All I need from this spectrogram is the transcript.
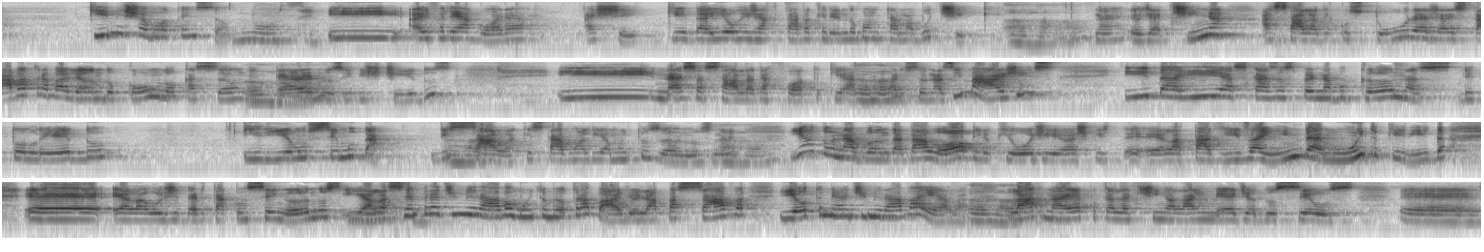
Que me chamou a atenção. Nossa. E aí falei, agora achei. Que daí eu já estava querendo montar uma boutique. Uhum. Né? Eu já tinha a sala de costura, já estava trabalhando com locação de uhum. ternos e vestidos. E nessa sala da foto que uhum. apareceu nas imagens. E daí as casas pernambucanas de Toledo iriam se mudar de uhum. sala, que estavam ali há muitos anos, né? Uhum. E a dona Wanda da Loglio, que hoje eu acho que é, ela está viva ainda, é muito querida, é, ela hoje deve estar tá com 100 anos, e ela sempre admirava muito o meu trabalho. Ela passava e eu também admirava ela. Uhum. Lá, na época, ela tinha lá em média dos seus... É,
